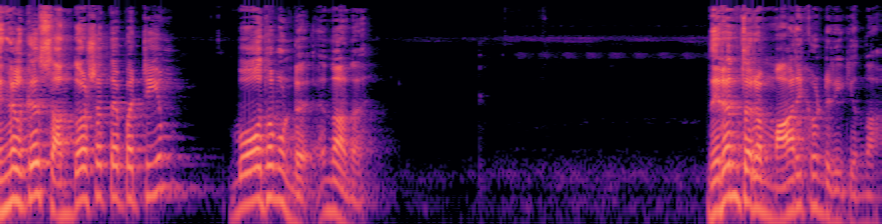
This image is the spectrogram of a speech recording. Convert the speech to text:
നിങ്ങൾക്ക് സന്തോഷത്തെപ്പറ്റിയും ബോധമുണ്ട് എന്നാണ്. നിരന്തരം മാറിക്കൊണ്ടിരിക്കുന്ന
